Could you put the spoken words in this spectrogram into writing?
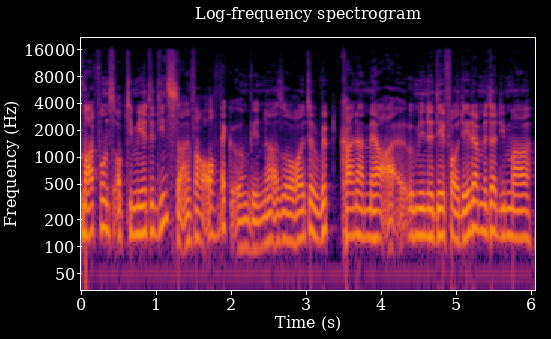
Smartphones optimierte Dienste einfach auch weg irgendwie. Ne? Also heute rippt keiner mehr äh, irgendwie eine DVD, damit er die mal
